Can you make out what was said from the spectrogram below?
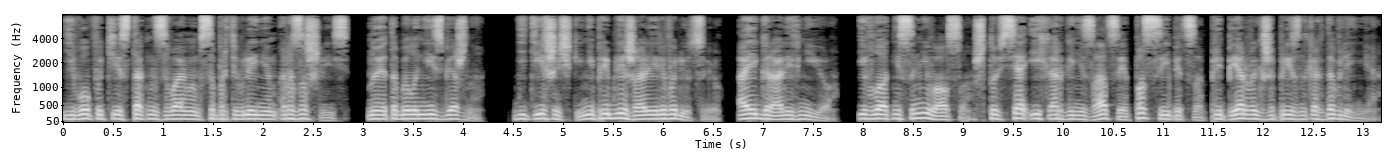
Его пути с так называемым сопротивлением разошлись, но это было неизбежно. Детишечки не приближали революцию, а играли в нее. И Влад не сомневался, что вся их организация посыпется при первых же признаках давления.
